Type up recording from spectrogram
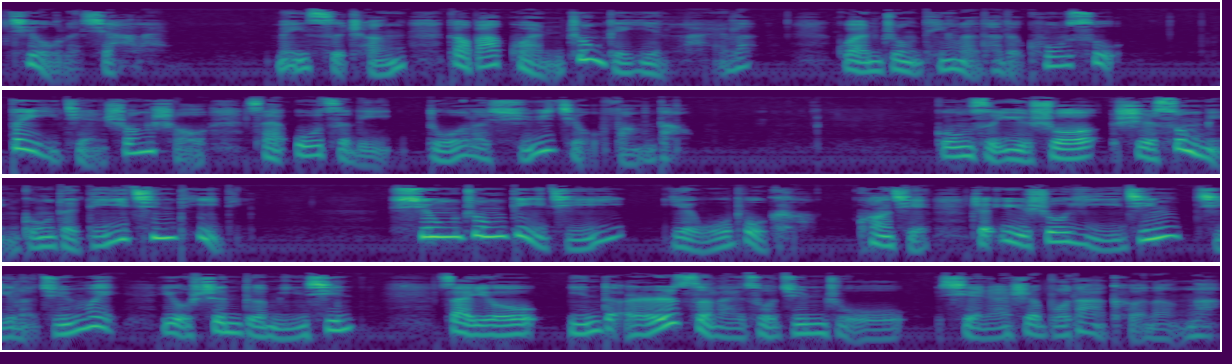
救了下来，没死成，倒把管仲给引来了。管仲听了他的哭诉。背剪双手，在屋子里踱了许久，方道：“公子欲说是宋闵公的嫡亲弟弟，兄终弟及也无不可。况且这欲说已经即了君位，又深得民心，再由您的儿子来做君主，显然是不大可能啊。”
